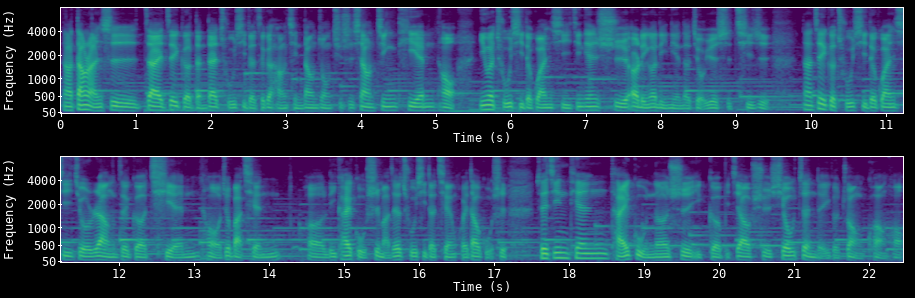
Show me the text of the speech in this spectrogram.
那当然是在这个等待除夕的这个行情当中，其实像今天哈，因为除夕的关系，今天是二零二零年的九月十七日，那这个除夕的关系就让这个钱哦，就把钱呃离开股市嘛，这个除夕的钱回到股市，所以今天台股呢是一个比较是修正的一个状况哈。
